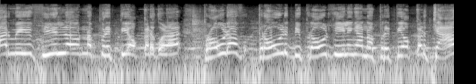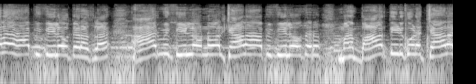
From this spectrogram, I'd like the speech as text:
ఆర్మీ ఫీల్డ్లో ఉన్న ప్రతి ఒక్కడు కూడా proud of proud the proud feeling అన్న. ప్రతి ఒక్కడు చాలా హ్యాపీ ఫీల్ అవుతారు అసలు. ఆర్మీ ఫీల్డ్లో ఉన్న వాళ్ళు చాలా హ్యాపీ ఫీల్ అవుతారు. మన భారతీయుడు కూడా చాలా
